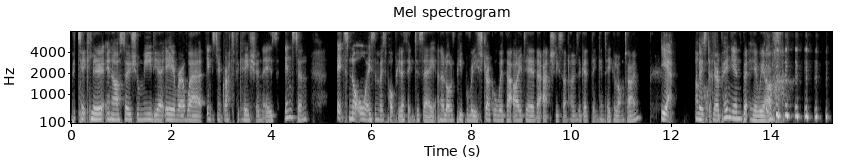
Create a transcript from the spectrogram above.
particularly in our social media era where instant gratification is instant, it's not always the most popular thing to say. And a lot of people really struggle with that idea that actually sometimes a good thing can take a long time. Yeah. Unpopular opinion, but here we are.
